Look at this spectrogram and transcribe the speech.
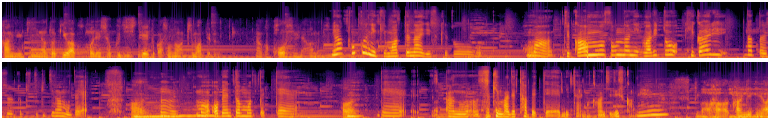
感激の時はここで食事してとかそんなの決まってる？なんかコースみたいなのあるんですいや特に決まってないですけど、かまあ時間もそんなに割と日帰りだったりするとキチキチなので、あはいうん、もうお弁当持ってってはい。であの好きまで食べてみたいな感じですかね。ああ感激の合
